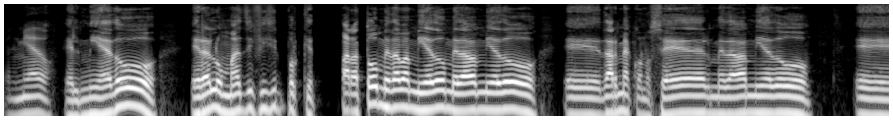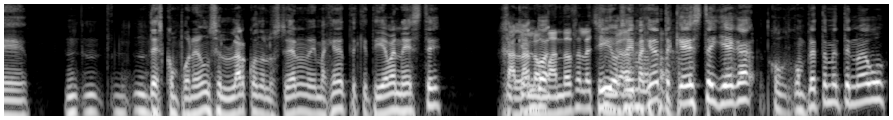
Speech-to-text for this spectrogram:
El miedo. El miedo era lo más difícil porque para todo me daba miedo, me daba miedo eh, darme a conocer, me daba miedo eh, descomponer un celular cuando lo estudiaran. Imagínate que te llevan este jalando. lo mandas a la Sí, o sea, imagínate que este llega completamente nuevo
